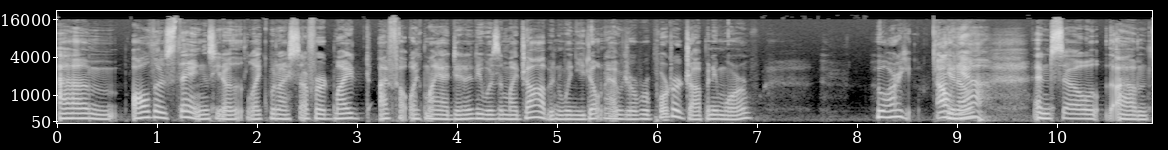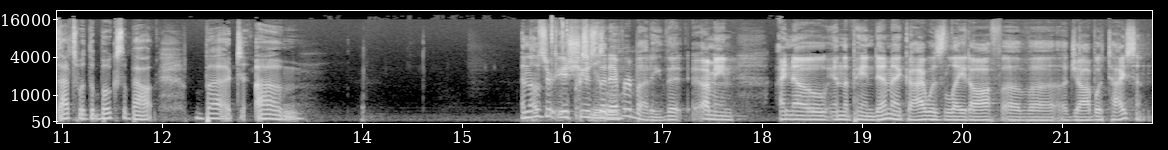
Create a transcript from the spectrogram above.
um, all those things. You know, like when I suffered my, I felt like my identity was in my job, and when you don't have your reporter job anymore, who are you? Oh, you know? yeah. And so um, that's what the book's about. But um, And those are issues Excuse that me. everybody that I mean, I know in the pandemic I was laid off of a, a job with Tyson.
